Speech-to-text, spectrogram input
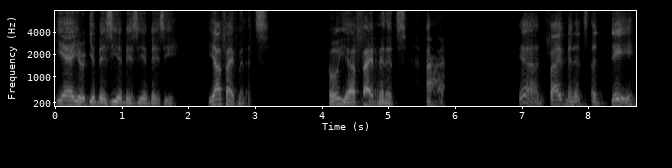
yeah, you're, you're busy, you're busy, you're busy you have five minutes. Oh, you have five minutes. Uh, yeah, five minutes a day,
